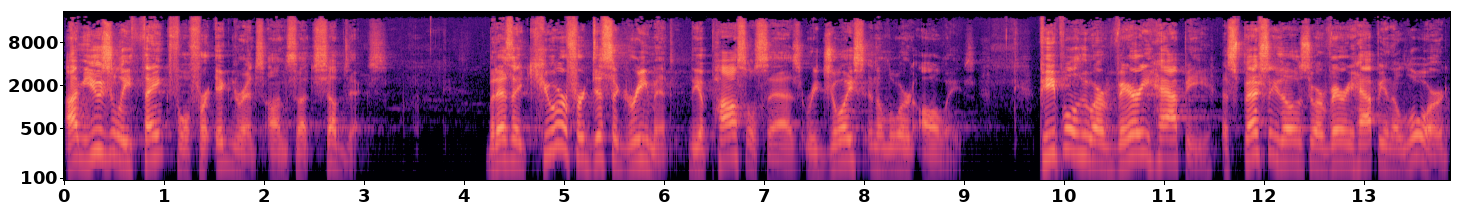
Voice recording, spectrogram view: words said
I'm usually thankful for ignorance on such subjects. But as a cure for disagreement, the apostle says, Rejoice in the Lord always. People who are very happy, especially those who are very happy in the Lord,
